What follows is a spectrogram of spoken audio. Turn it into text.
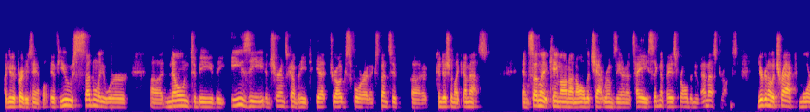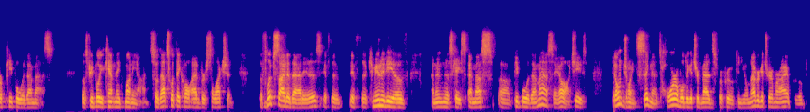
I'll give you a perfect example. If you suddenly were uh, known to be the easy insurance company to get drugs for an expensive uh, condition like MS, and suddenly it came out on all the chat rooms, the internet, hey, Cigna pays for all the new MS drugs, you're going to attract more people with MS. Those people you can't make money on. So that's what they call adverse selection. The flip side of that is if the if the community of, and in this case, MS uh, people with MS say, oh, geez, don't join Cigna. It's horrible to get your meds approved, and you'll never get your MRI approved.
